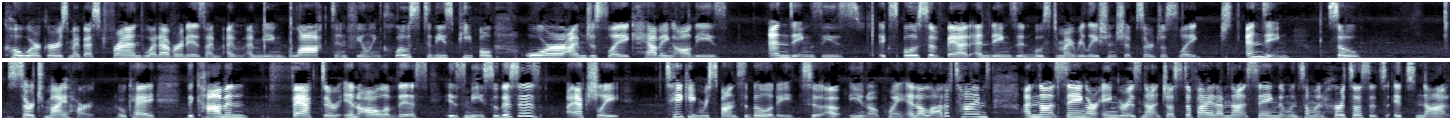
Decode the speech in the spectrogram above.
coworkers, my best friend, whatever it is, I'm, I'm, I'm being blocked and feeling close to these people, or I'm just like having all these endings, these explosive bad endings in most of my relationships are just like just ending. So search my heart, okay? The common factor in all of this is me. So this is actually taking responsibility to a, you know point. And a lot of times i'm not saying our anger is not justified. I'm not saying that when someone hurts us it's it's not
